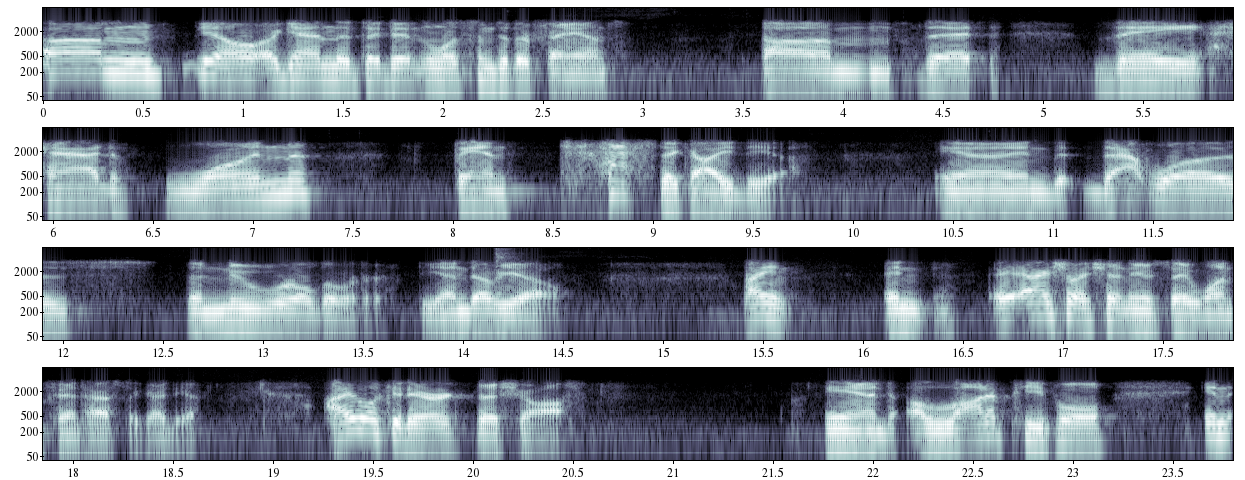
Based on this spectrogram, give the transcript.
Um, you know, again, that they didn't listen to their fans. Um, that they had one fantastic idea, and that was the New World Order, the NWO. I and actually, I shouldn't even say one fantastic idea. I look at Eric Bischoff, and a lot of people and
